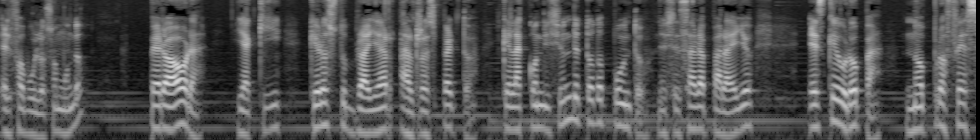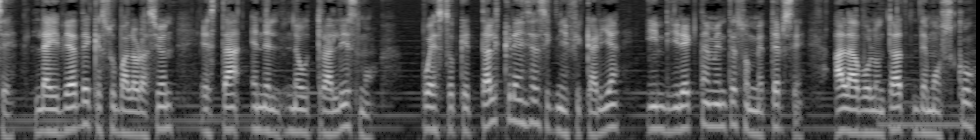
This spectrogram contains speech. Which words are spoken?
el fabuloso mundo? Pero ahora, y aquí quiero subrayar al respecto, que la condición de todo punto necesaria para ello es que Europa no profese la idea de que su valoración está en el neutralismo, puesto que tal creencia significaría indirectamente someterse a la voluntad de Moscú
